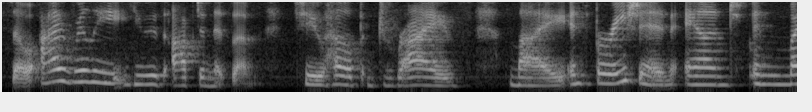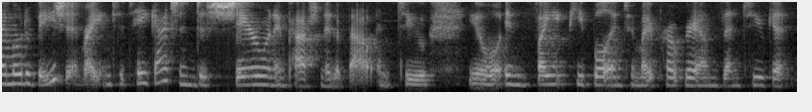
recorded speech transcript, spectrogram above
So i really use optimism to help drive my inspiration and and my motivation right? And to take action to share what i'm passionate about and to you know invite people into my programs and to get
